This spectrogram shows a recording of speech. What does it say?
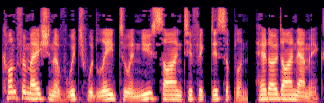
confirmation of which would lead to a new scientific discipline, hedodynamics.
